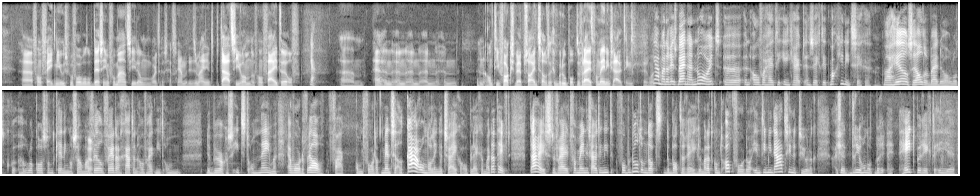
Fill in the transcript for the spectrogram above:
uh, van fake news bijvoorbeeld of desinformatie. Dan wordt er gezegd van ja, maar dit is mijn interpretatie van, van feiten. Of ja. um, hè, een, een, een, een, een een antivax-website zal zich beroepen op de vrijheid van meningsuiting. Zeg maar. Ja, maar er is bijna nooit uh, een overheid die ingrijpt en zegt: dit mag je niet zeggen. Maar heel zelden bij de holocaustontkenning of zo. Maar ja. veel verder gaat een overheid niet om de burgers iets te ontnemen. Er worden wel vaak komt voor dat mensen elkaar onderling het zwijgen opleggen. Maar dat heeft, daar is de vrijheid van meningsuiting niet voor bedoeld om dat debat te regelen. Maar dat komt ook voor door intimidatie natuurlijk. Als je 300 ber heetberichten in je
